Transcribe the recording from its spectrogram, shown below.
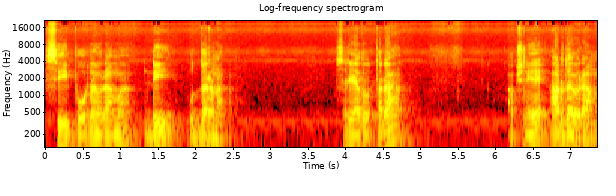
ಸಿ ಪೂರ್ಣ ವಿರಾಮ ಡಿ, ಉದ್ಧರಣ. ಸರಿಯಾದ ಉತ್ತರ? ಆಪ್ಷನ್ ಎ ಅರ್ಧ ವಿರಾಮ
